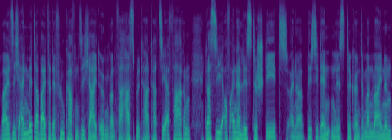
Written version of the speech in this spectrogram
Weil sich ein Mitarbeiter der Flughafensicherheit irgendwann verhaspelt hat, hat sie erfahren, dass sie auf einer Liste steht, einer Dissidentenliste könnte man meinen,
